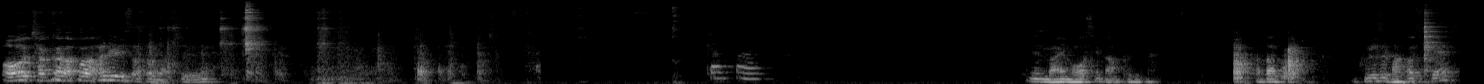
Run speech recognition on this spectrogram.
어 잠깐 아빠 할일 있었어 낚시. 조금 얘는 많이 먹었으니까 안 풀린다. 아빠 그릇을 바꿔줄게.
